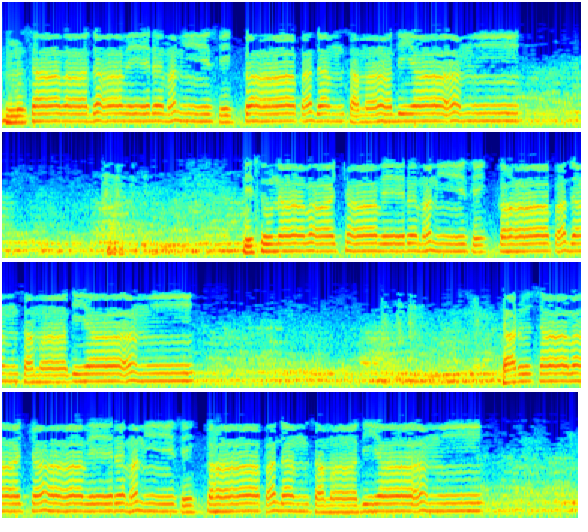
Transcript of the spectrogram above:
මුසාවාදා වේරමණී සික්ඛාපදං සමාදියාමි. පිසුනා වාචා වේරමණී සික්ඛාපදං සමාදියාමි. තරුසා වාචා වේරමණී සික්ඛාපදං සමාදියාමි.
